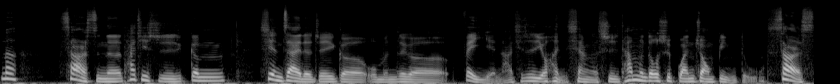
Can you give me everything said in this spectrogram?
那 SARS 呢，它其实跟现在的这个我们这个肺炎啊，其实有很像的是，它们都是冠状病毒。SARS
